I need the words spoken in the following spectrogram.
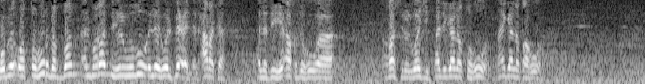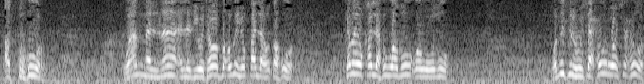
والطهور بالضم المراد به الوضوء اللي هو الفعل الحركة التي هي أخذه وغسل الوجه. هذه قال طهور ما قال طهور. الطهور. وأما الماء الذي يتوضأ به يقال له طهور. كما يقال له وضوء ووضوء. ومثله سحور وسحور.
